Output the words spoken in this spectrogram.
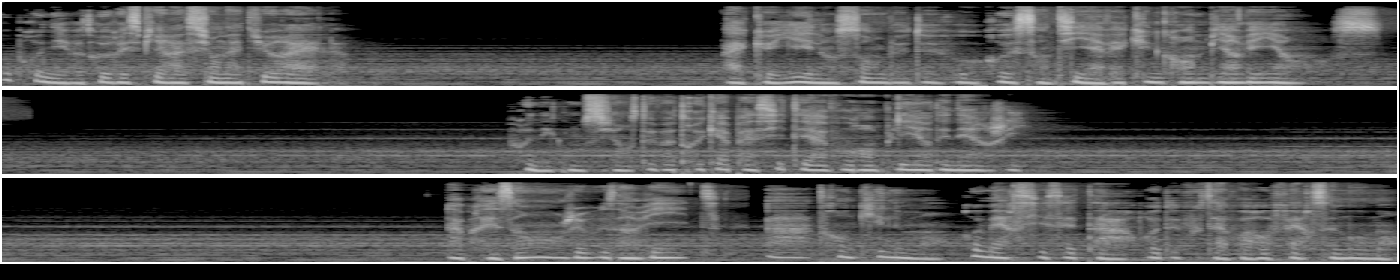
Reprenez votre respiration naturelle. Accueillez l'ensemble de vos ressentis avec une grande bienveillance. Prenez conscience de votre capacité à vous remplir d'énergie. À présent, je vous invite à tranquillement remercier cet arbre de vous avoir offert ce moment.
